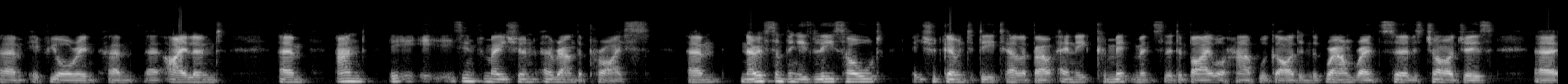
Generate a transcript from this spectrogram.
um, if you're in um, uh, Ireland, um, and it, it's information around the price. Um, now, if something is leasehold, it should go into detail about any commitments that a buyer will have regarding the ground rent, service charges, uh,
